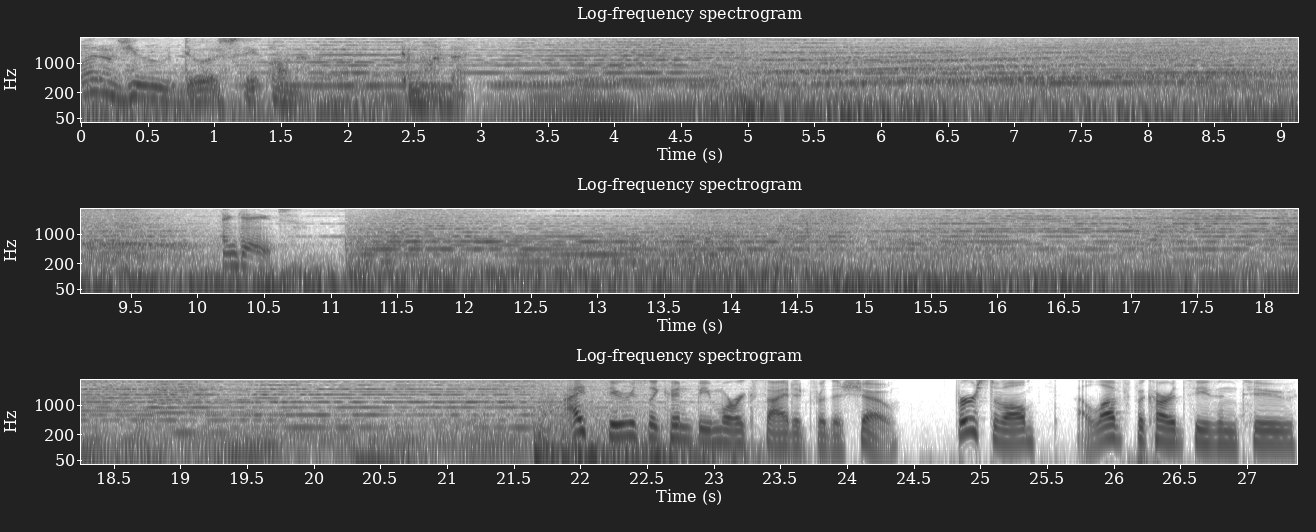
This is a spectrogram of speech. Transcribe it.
Why don't you do us the honor, Commander? Engage. I seriously couldn't be more excited for this show. First of all, I loved Picard season 2,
